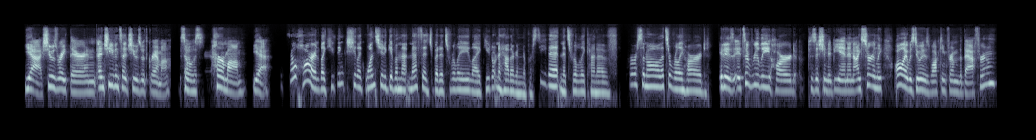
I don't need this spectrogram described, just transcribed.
yeah she was right there and and she even said she was with grandma so Oh, it was her mom yeah so hard. Like you think she like wants you to give them that message, but it's really like you don't know how they're going to perceive it, and it's really kind of personal. That's a really hard. It is. It's a really hard position to be in. And I certainly, all I was doing is walking from the bathroom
